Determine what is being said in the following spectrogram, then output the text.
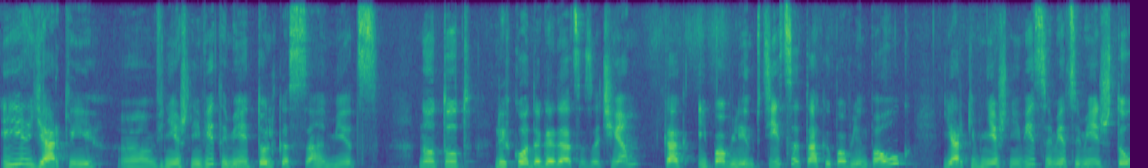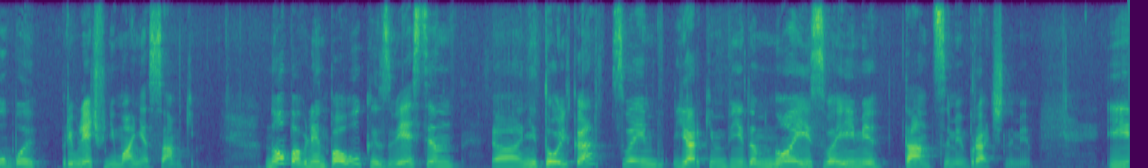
И яркий э, внешний вид имеет только самец. Ну, тут легко догадаться, зачем. Как и павлин-птица, так и павлин-паук, яркий внешний вид самец имеет, чтобы привлечь внимание самки. Но павлин-паук известен э, не только своим ярким видом, но и своими танцами брачными. И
